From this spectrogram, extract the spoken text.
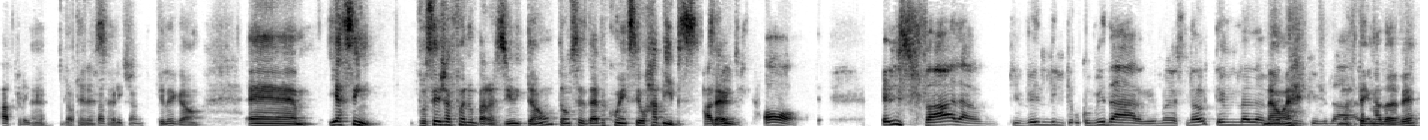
África. É, então, interessante. Que legal. É, e assim, você já foi no Brasil, então, então você deve conhecer o Habibs, Habibs. certo? Ó, oh, eles falam que vendem comida árabe, mas não tem nada a ver não com é? comida Não árabe. tem nada a ver?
